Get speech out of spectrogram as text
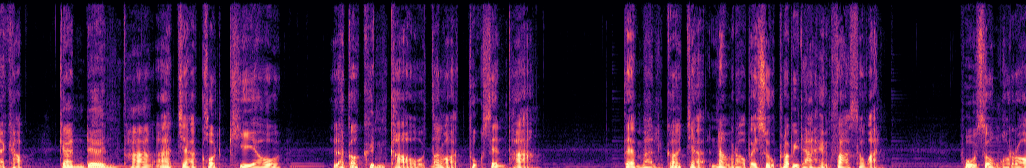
นะครับ การเดินทางอาจจะคดเคี้ยว แล้วก็ขึ้นเขาตลอดทุกเส้นทาง แต่มันก็จะนำเราไปสู่พระบิดาแห่งฟ้าสวรรค์ ผู้ทรงรอ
